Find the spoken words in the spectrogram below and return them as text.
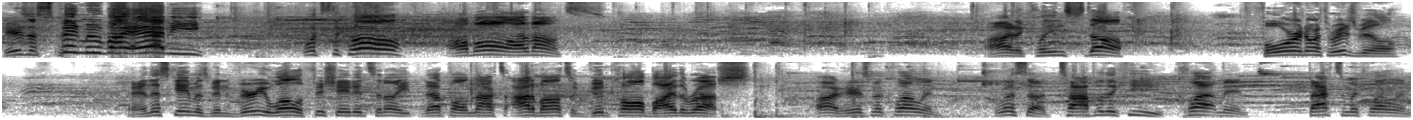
Here's a spin move by Abby. What's the call? All ball out of bounds. All right, a clean stuff for North Ridgeville. And this game has been very well officiated tonight. That ball knocked out of bounds. A good call by the refs. All right, here's McClellan. Alyssa, top of the key. Clapman. Back to McClellan.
